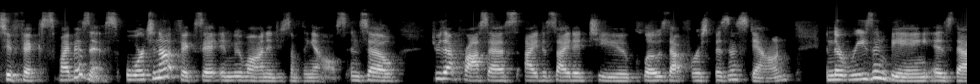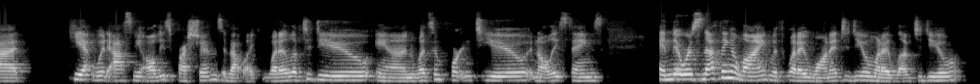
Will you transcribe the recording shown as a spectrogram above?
to fix my business or to not fix it and move on and do something else. And so through that process, I decided to close that first business down. And the reason being is that he would ask me all these questions about like what I love to do and what's important to you and all these things. And there was nothing aligned with what I wanted to do and what I love to do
